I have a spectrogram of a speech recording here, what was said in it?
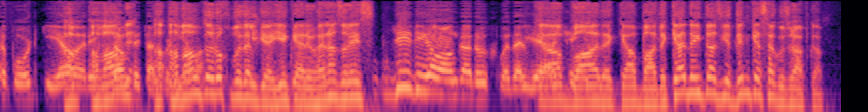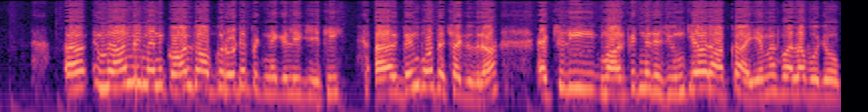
सपोर्ट किया और हवाओं का रुख बदल गया ये कह रहे हो है ना जुरेश जी जी हवाओं का रुख बदल गया क्या बात है क्या बात है क्या नहीं था ये दिन कैसा गुजरा आपका? इमरान भाई मैंने कॉल तो आपको रोटे पिटने के लिए की थी। दिन बहुत अच्छा गुजरा। एक्चुअली मार्केट ने रिज्यूम किया और आपका आईएमएफ वाला वो जो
